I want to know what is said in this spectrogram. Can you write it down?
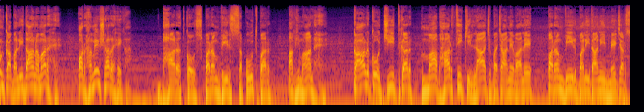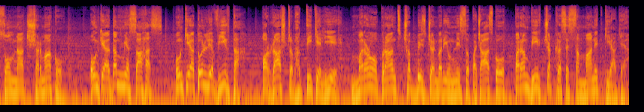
उनका बलिदान अमर है और हमेशा रहेगा। भारत को उस परमवीर सपूत पर अभिमान है। काल को जीतकर माँ भारती की लाज बचाने वाले परमवीर बलिदानी मेजर सोमनाथ शर्मा को उनके अदम्य साहस उनकी अतुल्य वीरता और राष्ट्रभक्ति के लिए मरणोपरांत 26 जनवरी 1950 को परमवीर चक्र से सम्मानित किया गया।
